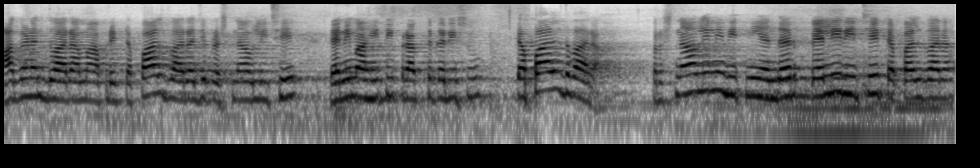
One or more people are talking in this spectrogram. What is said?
આગણક દ્વારામાં આપણે ટપાલ દ્વારા જે પ્રશ્નાવલી છે, તેની માહિતી પ્રાપ્ત કરીશું. ટપાલ દ્વારા, પ્રશ્નાવલીની રીતની અંદર પહેલી રીત છે ટપાલ દ્વારા.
